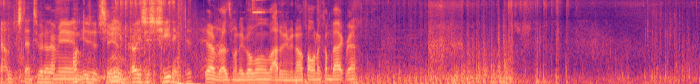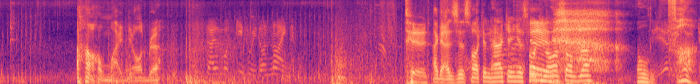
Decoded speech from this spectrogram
Yeah, I'm just dead to another I mean, fucking he's just team, cheating. bro. He's just cheating, dude. Yeah, res money, well, I don't even know if I want to come back, bro. Oh my god, bro. Hostile mosquito is online. Dude. That guy's just fucking hacking his fucking Dude. ass off, bro. Holy fuck.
